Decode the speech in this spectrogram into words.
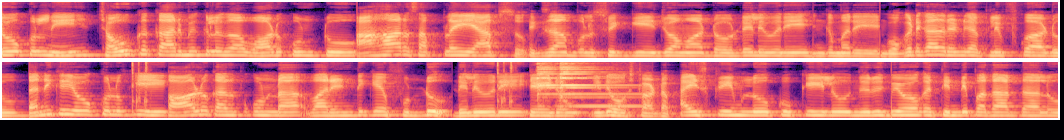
యువకుల్ని చౌక కార్మికులుగా వాడుకుంటూ ఆహార supply apps example Swiggy Zomato delivery ఇంకా మరి ఒకటి కాదు రెండుగా ఫ్లిప్కార్ట్. ధనిక యువకులకి కాలు కదపకుండా వారి ఇంటికే ఫుడ్ డెలివరీ చేయడం ఇది ఒక స్టార్టప్. ఐస్ క్రీమ్లు కుకీలు నిరుద్యోగ తిండి పదార్థాలు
